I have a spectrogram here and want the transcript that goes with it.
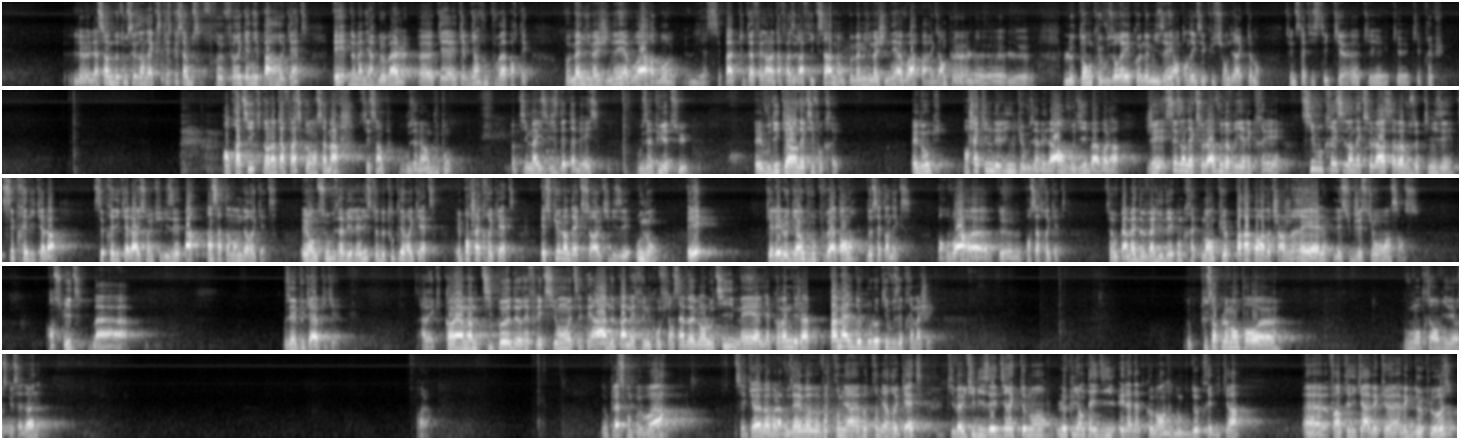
la somme de tous ces index, qu'est-ce que ça vous ferait gagner par requête, et de manière globale, euh, quel, gain vous pouvez apporter. On peut même imaginer avoir, bon, c'est pas tout à fait dans l'interface graphique ça, mais on peut même imaginer avoir par exemple le, le, le temps que vous aurez économisé en temps d'exécution directement. C'est une statistique euh, qui est, qui, est, prévue. En pratique, dans l'interface, comment ça marche? C'est simple, vous avez un bouton, Optimize this database, vous appuyez dessus, et vous dit quel index il faut créer. Et donc, pour chacune des lignes que vous avez là, on vous dit, bah voilà, j'ai ces index-là, vous devriez les créer. Si vous créez ces index-là, ça va vous optimiser ces prédicats-là. Ces prédicats-là, ils sont utilisés par un certain nombre de requêtes. Et en dessous, vous avez les listes de toutes les requêtes. Et pour chaque requête, est-ce que l'index sera utilisé ou non Et quel est le gain que vous pouvez attendre de cet index pour voir euh, pour cette requête? Ça vous permet de valider concrètement que par rapport à votre charge réelle, les suggestions ont un sens. Ensuite, bah, vous n'avez plus qu'à appliquer. Avec quand même un petit peu de réflexion, etc. Ne pas mettre une confiance aveugle en l'outil, mais il y a quand même déjà pas mal de boulot qui vous est prémâché. Donc tout simplement pour euh, vous montrer en vidéo ce que ça donne. Voilà. Donc là, ce qu'on peut voir, c'est que bah voilà, vous avez votre première, votre première requête qui va utiliser directement le client ID et la date commande, donc deux prédicats, euh, enfin un prédicat avec, euh, avec deux clauses.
